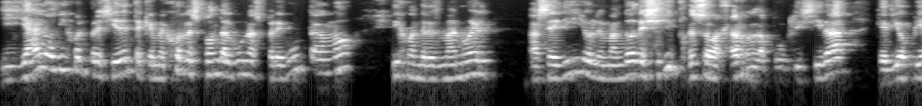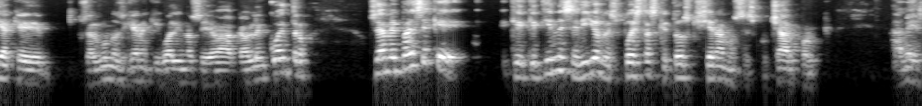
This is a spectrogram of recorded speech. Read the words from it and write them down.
Y ya lo dijo el presidente, que mejor responda algunas preguntas, ¿no? Dijo Andrés Manuel, a Cedillo le mandó decir y por eso bajaron la publicidad, que dio pie a que pues, algunos dijeran que igual y no se llevaba a cabo el encuentro. O sea, me parece que, que, que tiene Cedillo respuestas que todos quisiéramos escuchar, porque, a ver,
